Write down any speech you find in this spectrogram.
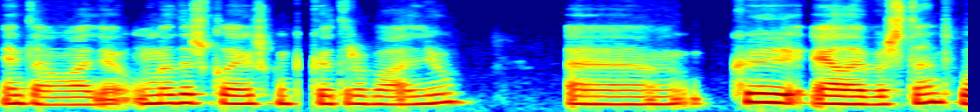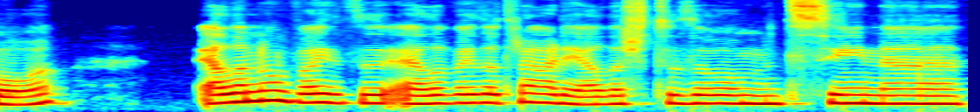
Então, olha, uma das colegas com que eu trabalho, uh, que ela é bastante boa, ela não veio de, ela veio de outra área, ela estudou medicina,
